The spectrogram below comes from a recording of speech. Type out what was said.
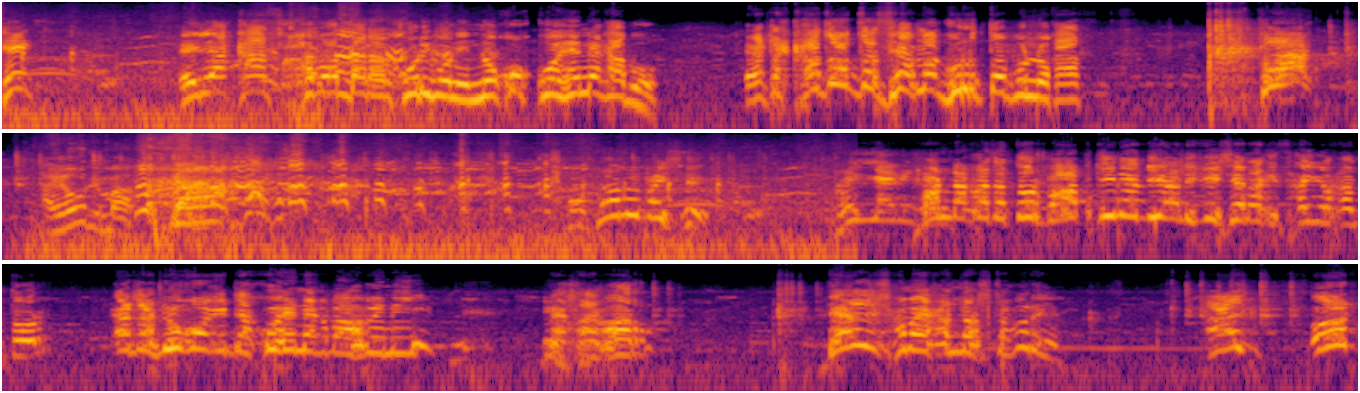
ঠিক? এইলা কাজ খবরদার আর করিব নি নক কহে না খাব। এটা কাজ আছে আমার গুরুত্বপূর্ণ কাজ। ঠান্ডা কথা তোর কিনে দিয়া নাকি সে নাকি সাইকেল খান তোর। এটা ঢুকো এটা নি এটা ঘর। দেড় সময় নষ্ট করে। আই ওট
